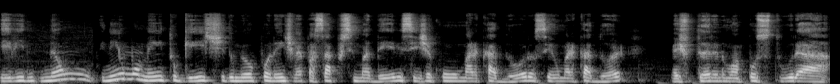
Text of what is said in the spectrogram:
Ele não, em nenhum momento o gate do meu oponente vai passar por cima dele, seja com o um marcador ou sem o um marcador, me ajudando numa postura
